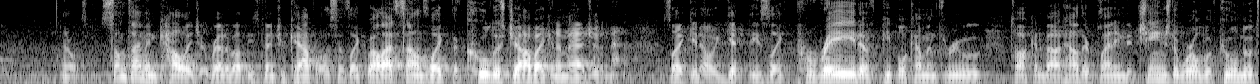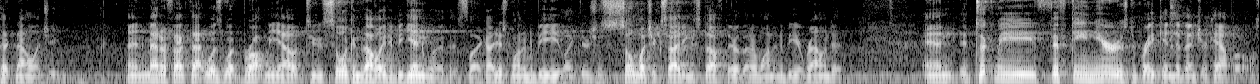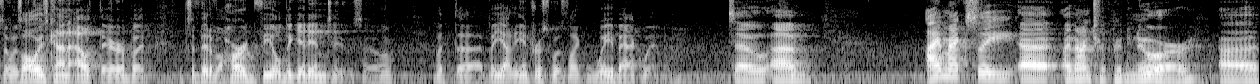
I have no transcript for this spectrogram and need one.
I know, sometime in college I read about these venture capitalists. I was like, well, that sounds like the coolest job I can imagine. It's like, you know, you get these like parade of people coming through talking about how they're planning to change the world with cool new technology. And matter of fact, that was what brought me out to Silicon Valley to begin with. It's like I just wanted to be like, there's just so much exciting stuff there that I wanted to be around it. And it took me 15 years to break into venture capital. So it was always kind of out there, but it's a bit of a hard field to get into. So, but, uh, but yeah, the interest was like way back when. So um, I'm actually uh, an entrepreneur. Uh,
